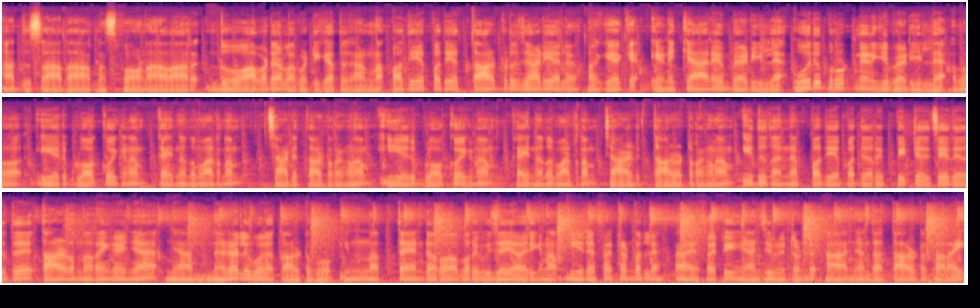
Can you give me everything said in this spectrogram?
അത് സാധാരണ സ്പോൺ ആവാറ്. എന്തോ അവിടെയുള്ള പെട്ടിക്കകത്ത് കാണണം. പതിയെ പതിയെ താഴോട്ട് ചാടിയാലോ ഓക്കെ ഓക്കെ. എനിക്ക് ആരെയും പേടിയില്ല. ഒരു ബ്രൂട്ടിന് എനിക്ക് പേടിയില്ല. അപ്പോൾ ഈ ഒരു ബ്ലോക്ക് വയ്ക്കണം കഴിഞ്ഞത് മാറ്റണം ചാടി താഴ്ത്തിറങ്ങണം ഈ ഒരു ബ്ലോക്ക് വയ്ക്കണം കഴിഞ്ഞത് മാറ്റണം ചാടി താഴോട്ടിറങ്ങണം. ഇത് തന്നെ പതിയെ പതിയെ റിപ്പീറ്റ് ചെയ്ത് ചെയ്ത് താഴെ ഇറങ്ങി കഴിഞ്ഞാൽ ഞാൻ നിഴൽ പോലെ താഴോട്ട് പോകും. ഇന്നത്തെ എന്റെ റോബറി വിജയമായിരിക്കണം. ഈ എഫക്റ്റ് ഉണ്ടല്ലേ? ആ എഫക്റ്റ് കഴിഞ്ഞ് അഞ്ച് മിനിറ്റ് ഉണ്ട്. ആ ഞാൻ താഴോട്ട് തറായി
